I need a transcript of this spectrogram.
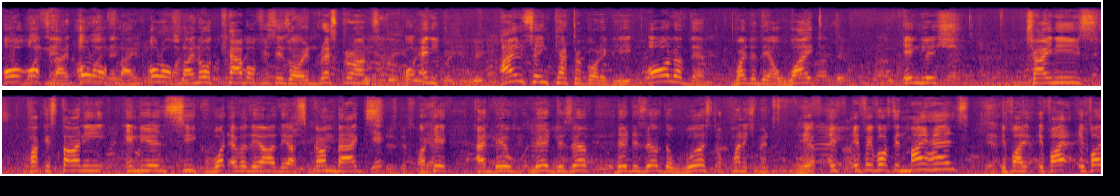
or offline or offline or offline or cab offices or in restaurants or any. I'm saying categorically all of them whether they are white english chinese Pakistani, Indians, Sikh, whatever they are, they are scumbags. Okay, and they they deserve they deserve the worst of punishment. If, if, if it was in my hands, if I if I if I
